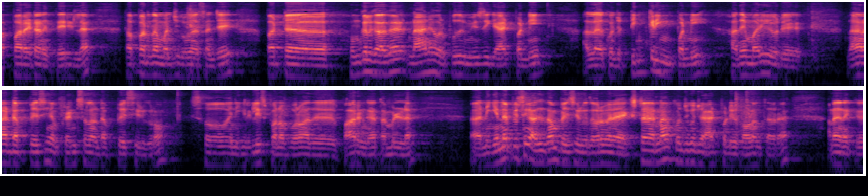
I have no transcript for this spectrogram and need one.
தப்பாக ரைட்டாக எனக்கு தெரியல. தப்பாக இருந்தால் மன்னிச்சுக்கோங்க சஞ்சய். பட் uh, உங்களுக்காக நானே ஒரு புது மியூசிக் ஆட் பண்ணி அதில் கொஞ்சம் டிங்கரிங் பண்ணி அதே மாதிரி ஒரு நானாக டப் பேசி என் ஃப்ரெண்ட்ஸ் எல்லாம் டப் பேசியிருக்கிறோம் ஸோ இன்றைக்கி ரிலீஸ் பண்ண போகிறோம் அது பாருங்கள் தமிழில். நீங்கள் என்ன பேசுங்க அதுதான் பேசியிருக்கோம் தவிர வேறு எக்ஸ்ட்ரானா கொஞ்சம் கொஞ்சம் ஆட் பண்ணியிருக்கோம்லாம் தவிர. ஆனால் எனக்கு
